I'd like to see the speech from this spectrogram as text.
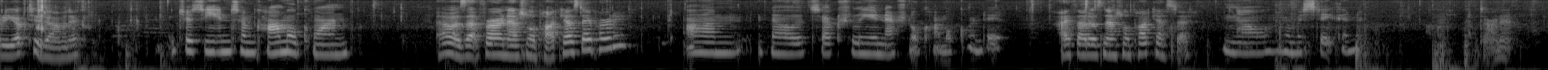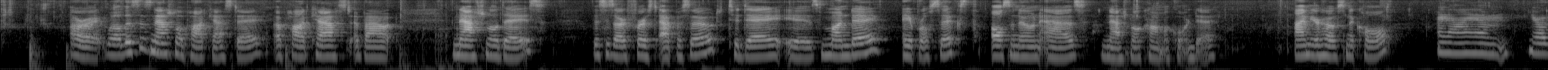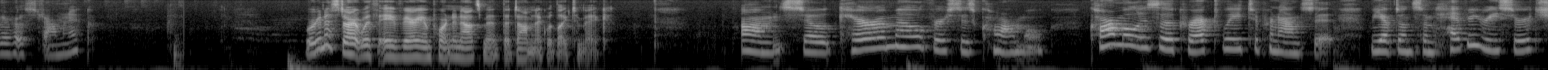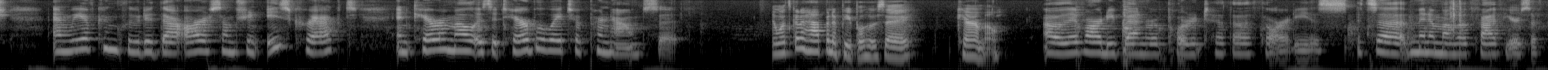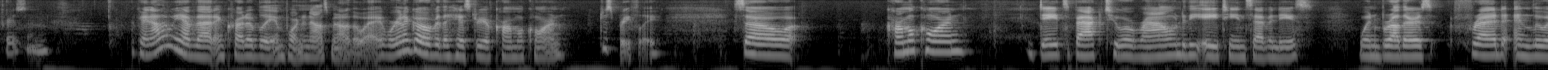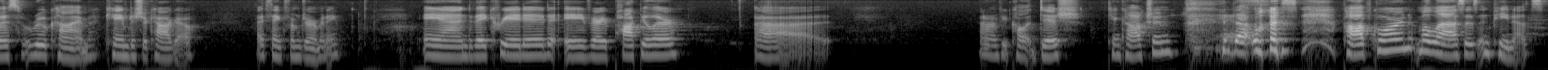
What are you up to, Dominic? Just eating some caramel corn. Oh, is that for our National Podcast Day party? Um, no, it's actually a National Caramel Corn Day. I thought it was National Podcast Day. No, you're mistaken. Darn it. All right. Well, this is National Podcast Day, a podcast about national days. This is our first episode. Today is Monday, April 6th, also known as National Caramel Corn Day. I'm your host, Nicole. And I am your other host, Dominic. We're going to start with a very important announcement that Dominic would like to make. Um, so caramel versus caramel. Caramel is the correct way to pronounce it. We have done some heavy research and we have concluded that our assumption is correct and caramel is a terrible way to pronounce it. And what's going to happen to people who say caramel? Oh, they've already been reported to the authorities. It's a minimum of five years of prison. Okay, now that we have that incredibly important announcement out of the way, we're going to go over the history of caramel corn just briefly. So, caramel corn dates back to around the 1870s when brothers Fred and Louis Rueckheim came to Chicago, I think from Germany. And they created a very popular, uh, I don't know if you call it dish, concoction that was popcorn, molasses, and peanuts.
